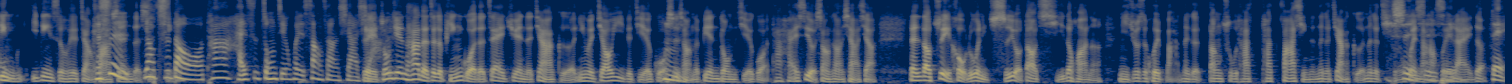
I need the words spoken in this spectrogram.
定 Okay. 一定是会这样发生的事情。要知道哦，它还是中间会上上下下。对，中间它的这个苹果的债券的价格，因为交易的结果、市场的变动的结果，嗯、它还是有上上下下。但是到最后，如果你持有到期的话呢，你就是会把那个当初它它发行的那个价格那个钱会拿回来的。对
